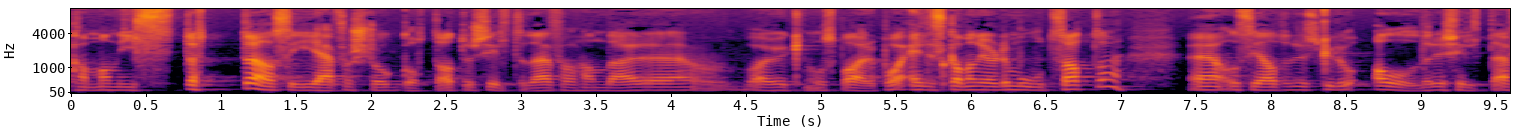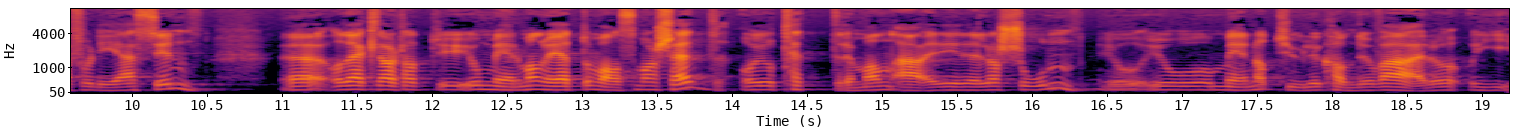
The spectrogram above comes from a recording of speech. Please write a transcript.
Kan man gi støtte og si 'jeg forstår godt at du skilte deg, for han der eh, var jo ikke noe å spare på'? Eller skal man gjøre det motsatte og si at 'du skulle jo aldri skilt deg, for det er synd'? Uh, og det er klart at Jo mer man vet om hva som har skjedd, og jo tettere man er i relasjonen, jo, jo mer naturlig kan det jo være å, å gi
